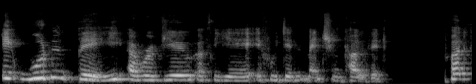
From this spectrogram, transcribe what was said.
it wouldn't be a review of the year if we didn't mention COVID. But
